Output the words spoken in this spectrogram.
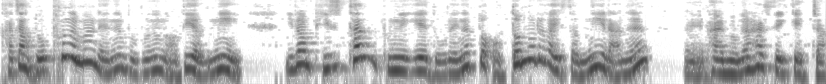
가장 높은 음을 내는 부분은 어디였니? 이런 비슷한 분위기의 노래는 또 어떤 노래가 있었니? 라는 네, 발문을 할 수 있겠죠.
